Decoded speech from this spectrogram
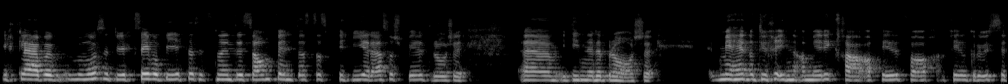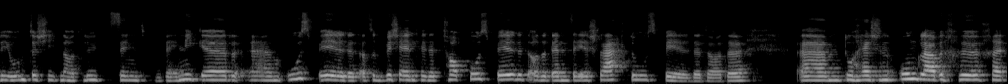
ich glaube, man muss natürlich sehen, wobei ich das jetzt noch interessant finde, dass das bei dir auch so spielt, Roger, ähm, in deiner Branche wir haben natürlich in Amerika auch vielfach viel größere Unterschiede. Noch. Die Leute sind weniger ähm, ausgebildet. Also du bist entweder top ausgebildet oder dann sehr schlecht ausgebildet. Oder? Ähm, du hast einen unglaublich hohen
